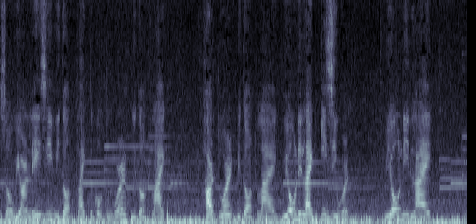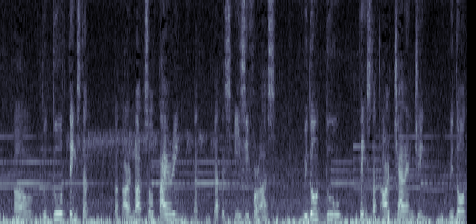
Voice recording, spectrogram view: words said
So we are lazy, we don't like to go to work, we don't like hard work, we don't like we only like easy work. We only like uh, to do things that that are not so tiring that that is easy for us. We don't do things that are challenging. We don't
